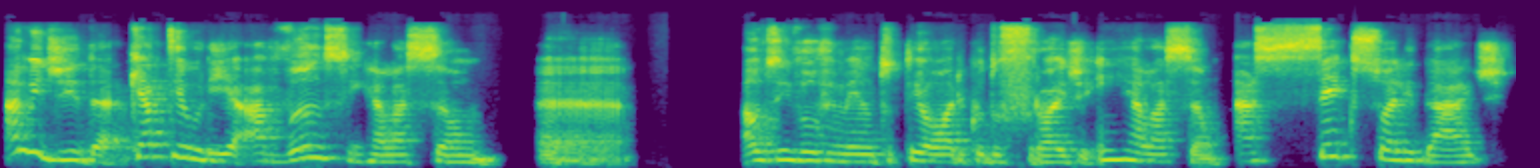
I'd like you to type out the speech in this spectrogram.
À medida que a teoria avança em relação é, ao desenvolvimento teórico do Freud em relação à sexualidade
